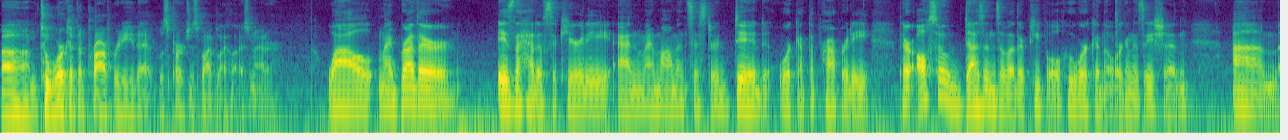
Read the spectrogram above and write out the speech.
um, to work at the property that was purchased by Black Lives Matter? While my brother is the head of security and my mom and sister did work at the property, there are also dozens of other people who work in the organization um,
